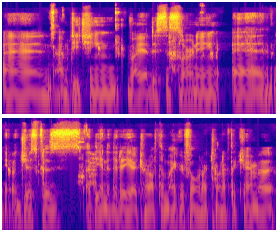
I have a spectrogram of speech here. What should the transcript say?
And i'm teaching via distance learning. And you know just because at the end of the day i turn off the microphone i turn off the camera.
